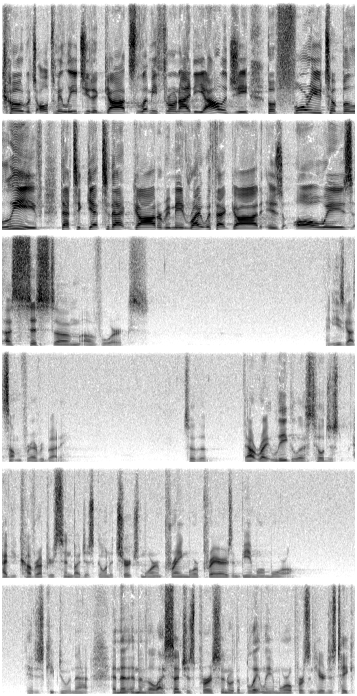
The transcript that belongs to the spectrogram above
code which ultimately leads you to God. So, let me throw an ideology before you to believe that to get to that God or be made right with that God is always a system of works. And he's got something for everybody. So, the outright legalist, he'll just have you cover up your sin by just going to church more and praying more prayers and being more moral. Yeah, just keep doing that. And then, and then the licentious person or the blatantly immoral person here, just take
